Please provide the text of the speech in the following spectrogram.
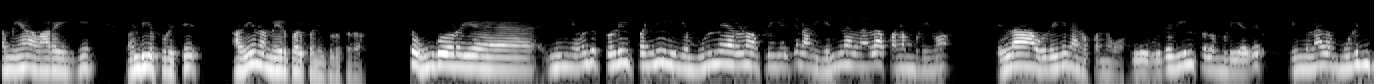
கம்மியான வாடகைக்கு வண்டியை பிடிச்சி அதையும் நம்ம ஏற்பாடு பண்ணி கொடுக்குறோம். ஸோ உங்களுடைய நீங்கள் வந்து தொழில் பண்ணி நீங்கள் முன்னேறணும் அப்படிங்கிறதுக்கு நாங்கள் என்னென்னலாம் பண்ண முடியுமோ எல்லா உதவியும் நாங்கள் பண்ணுவோம். இது உதவின்னு சொல்ல முடியாது. எங்களால் முடிஞ்ச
